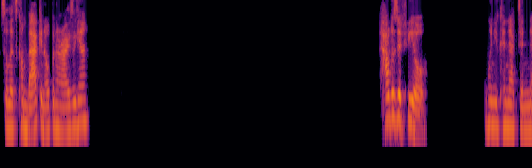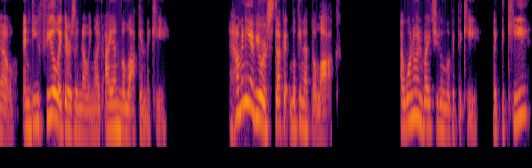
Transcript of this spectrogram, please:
So let's come back and open our eyes again. How does it feel when you connect and know? And do you feel like there's a knowing, like I am the lock and the key? How many of you are stuck at looking at the lock? I want to invite you to look at the key. Like the key,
